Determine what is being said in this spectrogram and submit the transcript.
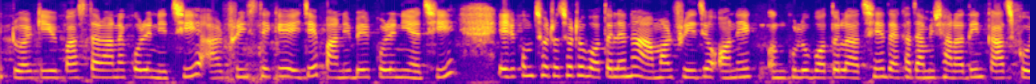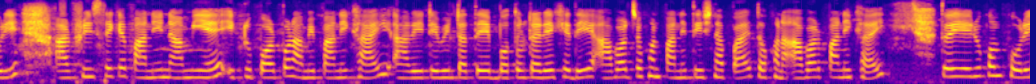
একটু আর কি পাস্তা রান্না করে নিচ্ছি আর ফ্রিজ থেকে এই যে পানি বের করে নিয়েছি। এরকম ছোট ছোট বোতলে না আমার ফ্রিজে অনেকগুলো বোতল আছে। দেখা যায় আমি সারাদিন কাজ করি আর ফ্রিজ থেকে পানি নামিয়ে একটু পরপর আমি পানি খাই আর এই টেবিলটাতে বোতলটা রেখে দিই। আবার যখন পানি তৃষ্ণা পায়, তখন আবার পানি খাই। তো এইরকম করে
